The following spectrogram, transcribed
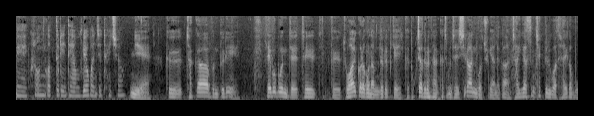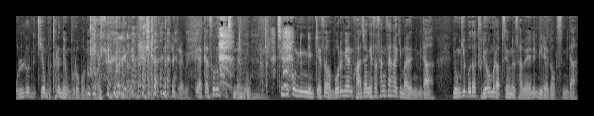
예, 그런 것들에 대한 우려가 이제 되죠. 예. 그 작가분들이 대부분 이제 제일 그 좋아할 거라고 남들은 이렇게 그 독자들은 생각하지만 제일 싫어하는 것 중에 하나가 자기가 쓴 책들과 자기가 모르는 기억 못하는 내용 물어보는 거 이거 되게 싫어한다 그러더라고요. 그 약간 소름 끼친다고. 7606님께서 모르면 과장해서 상상하기 마련입니다. 용기보다 두려움을 앞세우는 사회에는 미래가 없습니다.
